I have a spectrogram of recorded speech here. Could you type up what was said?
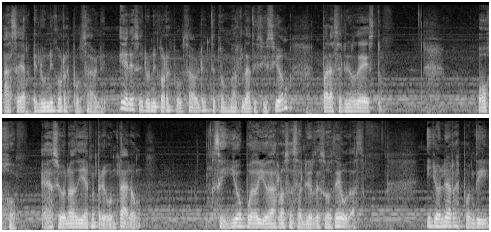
a ser el único responsable. Eres el único responsable de tomar la decisión para salir de esto. Ojo, hace unos días me preguntaron si yo puedo ayudarlos a salir de sus deudas. Y yo le respondí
